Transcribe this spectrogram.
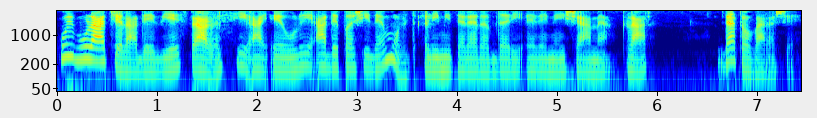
Cuibul acela de viespe al CIA-ului a depășit de mult limitele răbdării Elenei și a mea, clar? Da, tovarășe.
